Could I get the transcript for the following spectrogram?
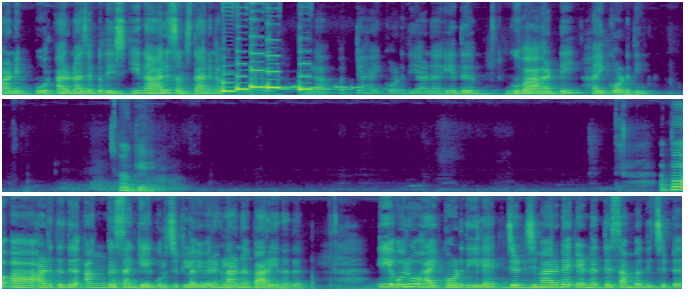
മണിപ്പൂർ അരുണാചൽ പ്രദേശ് ഈ നാല് സംസ്ഥാനങ്ങൾ ഉള്ള ഒറ്റ ഹൈക്കോടതിയാണ് ഏത്? ഗുവാഹട്ടി ഹൈക്കോടതി. ഓക്കെ. അപ്പോൾ അടുത്തത് അംഗസംഖ്യയെക്കുറിച്ചിട്ടുള്ള വിവരങ്ങളാണ് പറയുന്നത്. ഈ ഒരു ഹൈക്കോടതിയിലെ ജഡ്ജിമാരുടെ എണ്ണത്തെ സംബന്ധിച്ചിട്ട്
